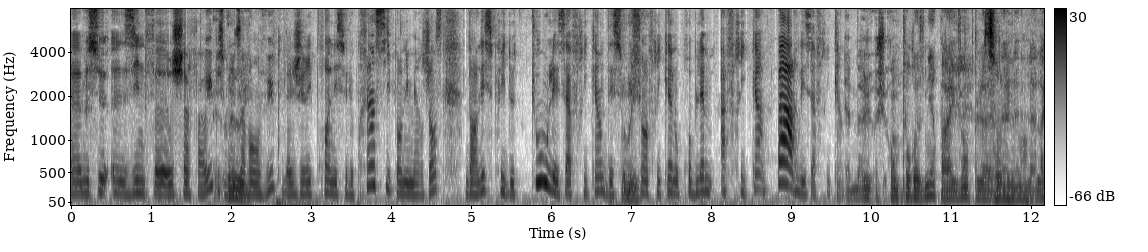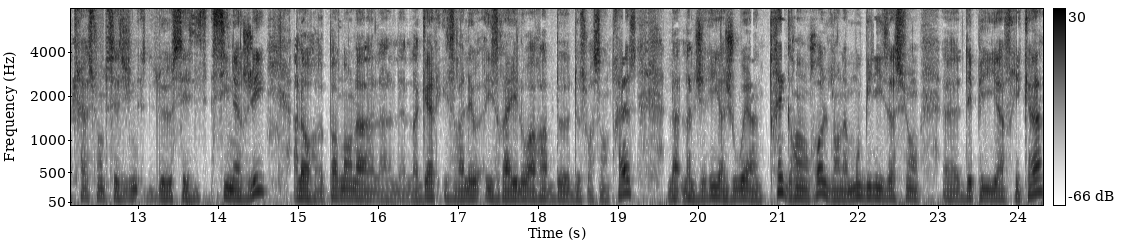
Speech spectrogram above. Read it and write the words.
Monsieur Zinf Sharfaoui, puisque nous avons vu que l'Algérie prend et c'est le principe en émergence dans l'esprit de tous les Africains, des solutions africaines aux problèmes africains par les Africains. Eh ben, on peut revenir par exemple la, la, création de ces, de ces synergies. Alors pendant la, la guerre israélo-arabe de, de 73, l'Algérie a joué un très grand rôle dans la mobilisation euh, des pays africains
